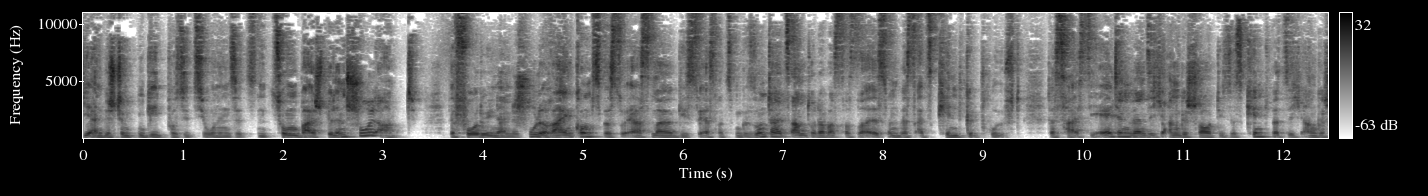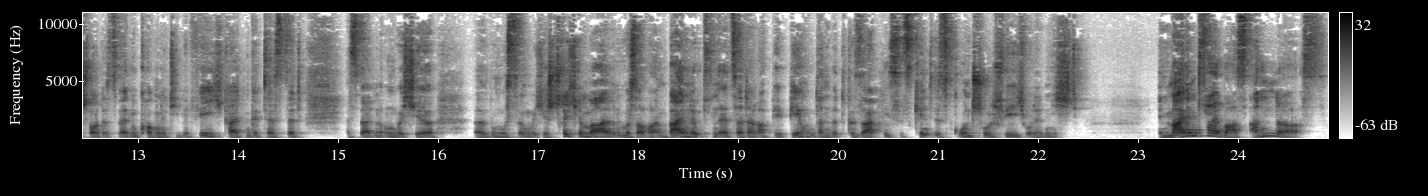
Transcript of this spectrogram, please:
die an bestimmten Gatepositionen sitzen, zum Beispiel im Schulamt. Bevor du in eine Schule reinkommst, wirst du erstmal, gehst du erstmal zum Gesundheitsamt oder was das da ist und wirst als Kind geprüft. Das heißt, die Eltern werden sich angeschaut, dieses Kind wird sich angeschaut, es werden kognitive Fähigkeiten getestet, es werden irgendwelche äh, du musst irgendwelche Striche malen, du musst auf einem Bein hüpfen etc. pp. Und dann wird gesagt, dieses Kind ist grundschulfähig oder nicht. In meinem Fall war es anders.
